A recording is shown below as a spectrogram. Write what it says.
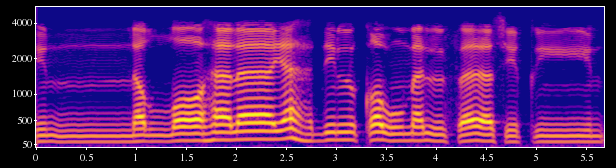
إِنَّ اللَّهَ لَا يَهْدِي الْقَوْمَ الْفَاسِقِينَ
